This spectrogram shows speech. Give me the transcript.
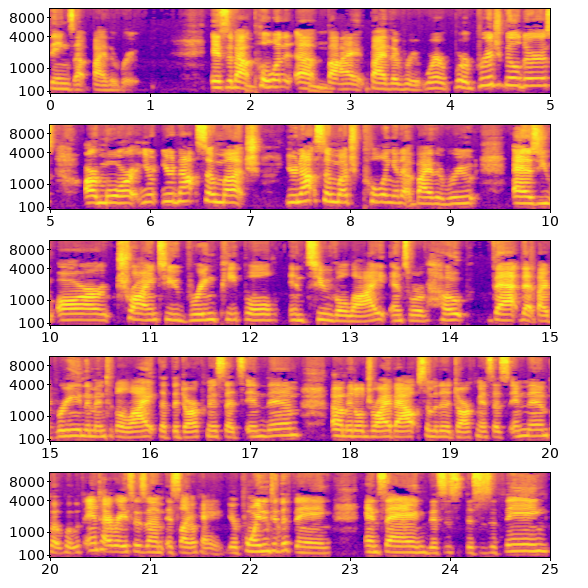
things up by the root it's about mm. pulling it up mm. by by the root. Where where bridge builders are more you're you're not so much you're not so much pulling it up by the root as you are trying to bring people into the light and sort of hope that that by bringing them into the light that the darkness that's in them um, it'll drive out some of the darkness that's in them but with anti-racism it's like okay you're pointing to the thing and saying this is this is a thing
